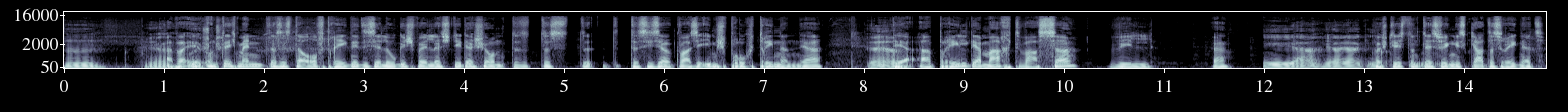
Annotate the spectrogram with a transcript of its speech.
hm, ja, Aber äh, wurscht. und ich meine, dass es da oft regnet, ist ja logisch, weil das steht ja schon, das, das, das ist ja quasi im Spruch drinnen, ja. ja, ja. Der April, der macht Wasser will. Ja, ja, ja, ja, genau. verstehst? Und deswegen ist klar, dass regnet.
